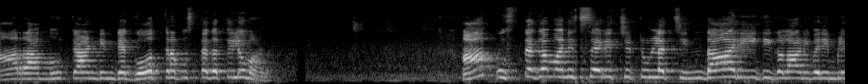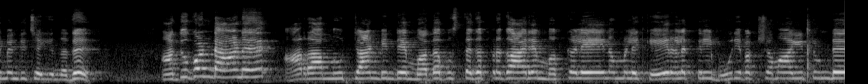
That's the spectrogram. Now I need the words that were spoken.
ആറാം നൂറ്റാണ്ടിന്റെ ഗോത്ര പുസ്തകത്തിലുമാണ് ആ പുസ്തകം അനുസരിച്ചിട്ടുള്ള ചിന്താരീതികളാണ് ഇവർ ഇംപ്ലിമെന്റ് ചെയ്യുന്നത്. അതുകൊണ്ടാണ് ആറാം നൂറ്റാണ്ടിന്റെ മതപുസ്തക പ്രകാരം മക്കളെ നമ്മൾ കേരളത്തിൽ ഭൂരിപക്ഷമായിട്ടുണ്ട്.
